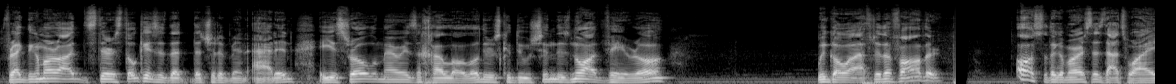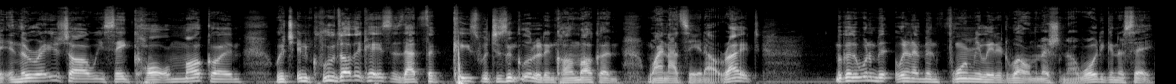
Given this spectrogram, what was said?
For like the Gemara, there are still cases that, that should have been added. A Yisrael who marries a Halal, there's Kedushin, there's no Avera. We go after the father. Also, the Gemara says that's why in the Reisha we say Kol Makim, which includes other cases. That's the case which is included in Kol Makim. Why not say it outright? Because it wouldn't, be, wouldn't have been formulated well in the Mishnah. What are you going to say?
